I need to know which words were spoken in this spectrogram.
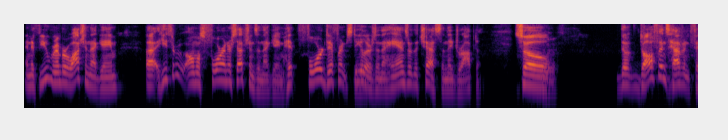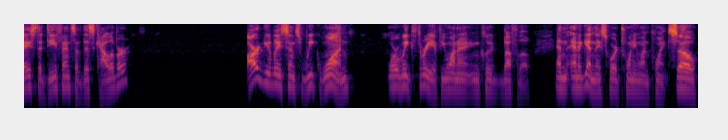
And if you remember watching that game, uh, he threw almost four interceptions in that game, hit four different Steelers mm-hmm. in the hands or the chest, and they dropped him. So mm-hmm. the Dolphins haven't faced a defense of this caliber, arguably since week one or week three, if you want to include Buffalo. And and again, they scored 21 points. So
